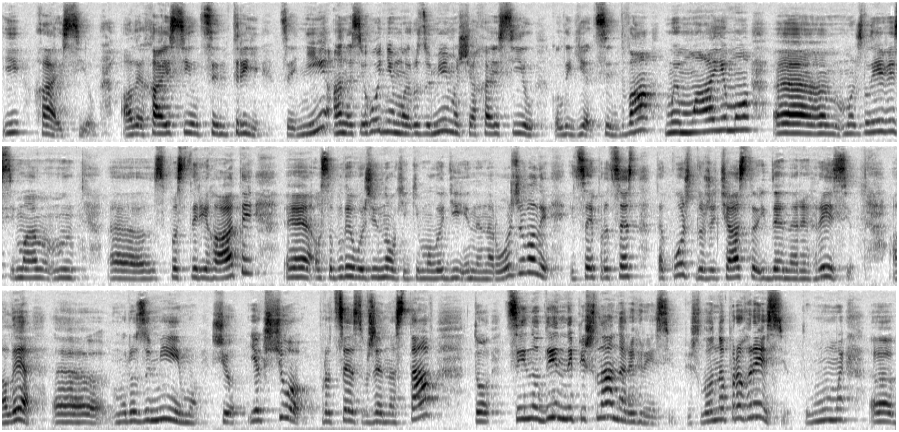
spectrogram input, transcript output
і high сіл. Але high сіл цин 3 це ні. А на сьогодні ми розуміємо, що high сіл, коли є цин 2, ми маємо е, можливість е, спостерігати, е, особливо жінок, які молоді і не народжували. І цей процес також дуже часто йде на регресію. Але е, ми розуміємо, що якщо процес вже настав, то цин 1 не пішла на регресію, пішло на прогресію. Тому ми, е,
